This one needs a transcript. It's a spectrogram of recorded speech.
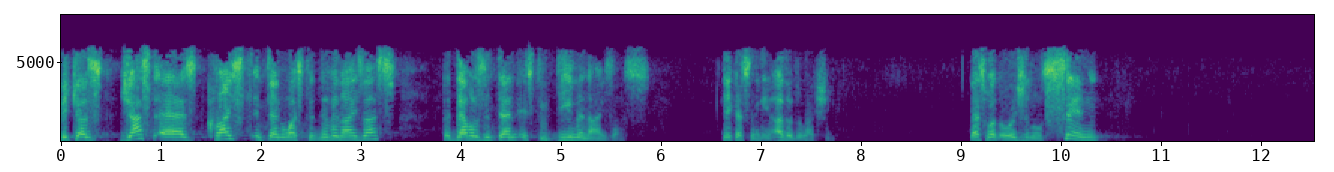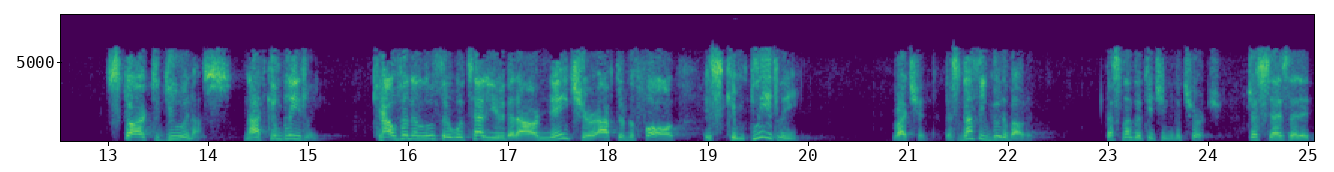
Because just as Christ's intent was to divinize us, the devil's intent is to demonize us, take us in the other direction. That's what original sin start to do in us. Not completely. Calvin and Luther will tell you that our nature after the fall is completely wretched. There's nothing good about it. That's not the teaching of the church. Just says that it,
